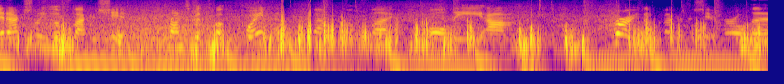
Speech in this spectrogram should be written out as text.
it actually looks like a ship. The front of it's got the point and the back looks like all the um, rows up the back of the ship where all the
